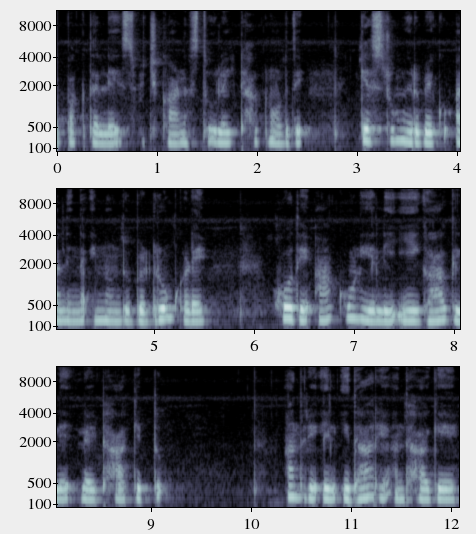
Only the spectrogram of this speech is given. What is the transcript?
ಪಕ್ಕದಲ್ಲೇ ಸ್ವಿಚ್ ಕಾಣಿಸ್ತು. ಲೈಟ್ ಹಾಕಿ ನೋಡಿದೆ. ಗೆಸ್ಟ್ ರೂಮ್ ಇರಬೇಕು. ಅಲ್ಲಿಂದ ಇನ್ನೊಂದು ಬೆಡ್ರೂಮ್ ಕಡೆ ಹೋದೆ. ಆ ಕೋಣೆಯಲ್ಲಿ ಈಗಾಗಲೇ ಲೈಟ್ ಹಾಕಿತ್ತು. ಅಂದರೆ ಇಲ್ಲಿ ಇದ್ದಾರೆ ಅಂದ ಹಾಗೆ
